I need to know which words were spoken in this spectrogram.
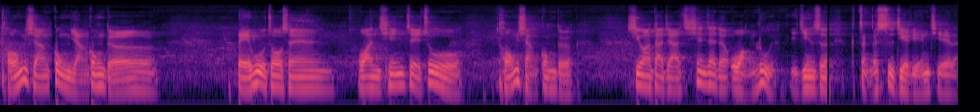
同享供养功德，北部众生万亲借助，同享功德。希望大家现在的网络已经是整个世界连接了，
